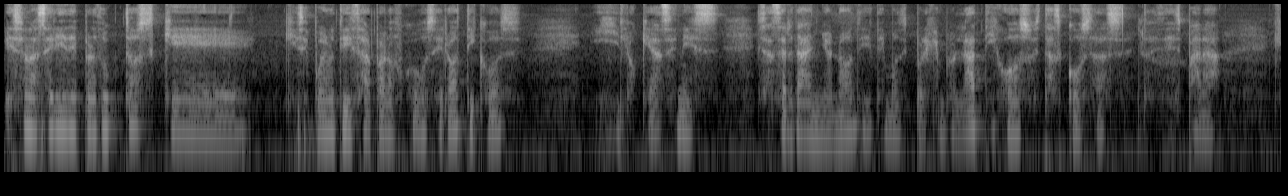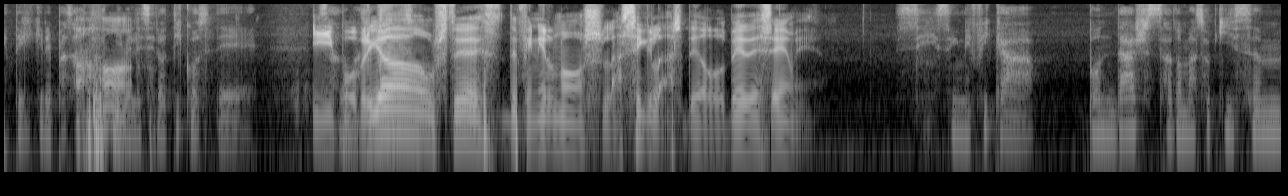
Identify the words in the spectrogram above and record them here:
Es una serie de productos que, que se pueden utilizar para los juegos eróticos y lo que hacen es, es hacer daño, ¿no? Tenemos, por ejemplo, látigos o estas cosas. Entonces es para gente que quiere pasar los niveles eróticos de... ¿Y podría usted definirnos las siglas del BDSM? Sí, significa bondage, sadomasochism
